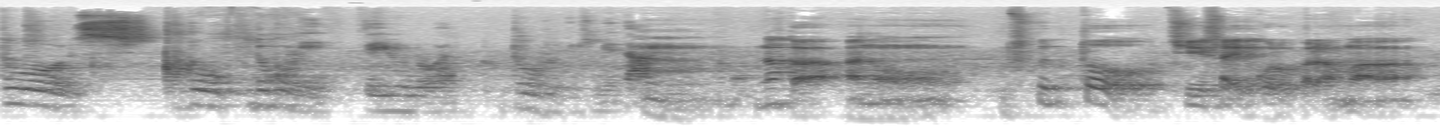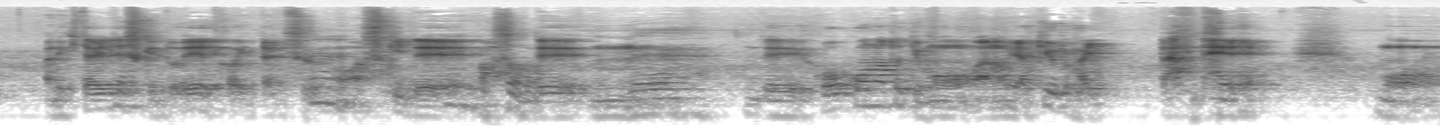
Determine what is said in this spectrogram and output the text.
どうしどうどこにっていうのはどういうふうに決めた、うん、なんかあのずっと小さい頃からまあありきたりですけど絵描いたりするのは好きで、うん、で、うん、で高校の時もあの野球部入ったんでも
